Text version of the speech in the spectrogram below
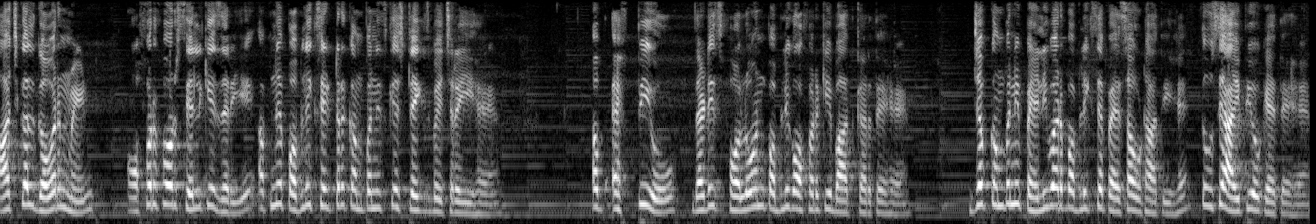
आजकल गवर्नमेंट ऑफ़र फॉर सेल के ज़रिए अपने पब्लिक सेक्टर कंपनीज़ के स्टेक्स बेच रही है। अब F P O that is follow on public offer की बात करते हैं। जब कंपनी पहली बार पब्लिक से पैसा उठाती है तो उसे आई पी ओ कहते हैं।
